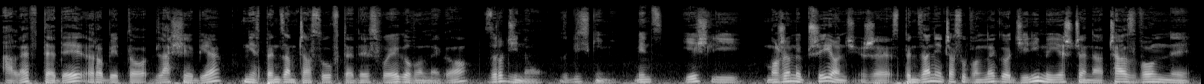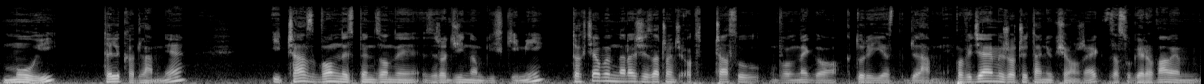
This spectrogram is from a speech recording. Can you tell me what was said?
Ale wtedy robię to dla siebie, nie spędzam czasu wtedy swojego wolnego z rodziną, z bliskimi. Więc jeśli możemy przyjąć, że spędzanie czasu wolnego dzielimy jeszcze na czas wolny mój, tylko dla mnie, i czas wolny spędzony z rodziną, bliskimi, to chciałbym na razie zacząć od czasu wolnego, który jest dla mnie. Powiedziałem już o czytaniu książek, zasugerowałem,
